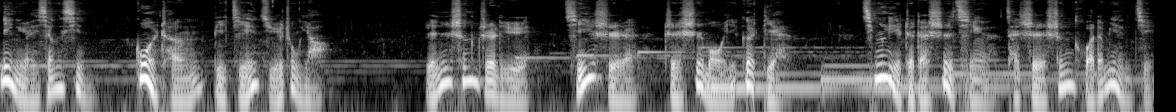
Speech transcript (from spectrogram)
宁愿相信，过程比结局重要。人生之旅，其实。只是某一个点，经历着的事情才是生活的面积。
